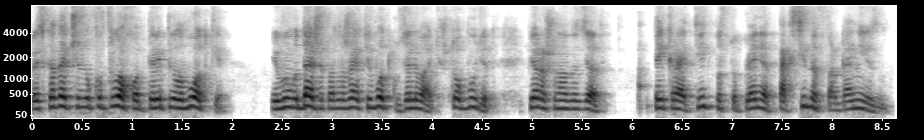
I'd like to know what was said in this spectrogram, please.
То есть, когда человеку плохо, он перепил водки, и вы ему дальше продолжаете водку заливать, что будет? Первое, что надо сделать, прекратить поступление токсинов в организм.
